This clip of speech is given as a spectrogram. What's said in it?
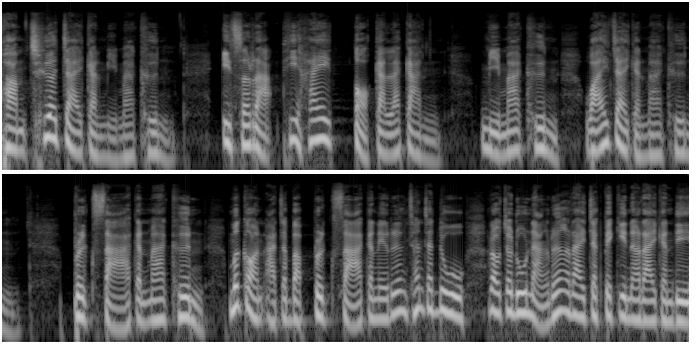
ความเชื่อใจกันมีมากขึ้น อิสระที่ให้ต่อกันและกัน มีมากขึ้น ไว้ใจกันมากขึ้น ปรึกษากันมากขึ้น เมื่อก่อนอาจจะแบบปรึกษากันในเรื่องฉันจะดู เราจะดูหนังเรื่องอะไรจะไปกินอะไรกันดี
